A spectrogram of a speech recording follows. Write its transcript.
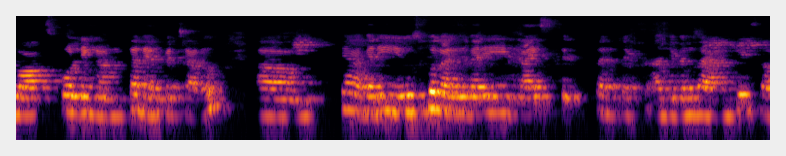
బాక్స్ ఫోల్డింగ్ అంతా నేర్పించారు. Yeah very useful and very nice tips and tricks given by aunty so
